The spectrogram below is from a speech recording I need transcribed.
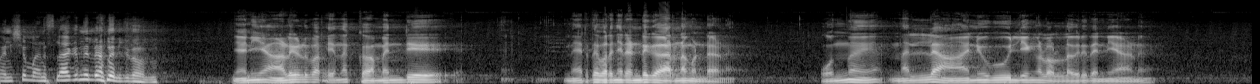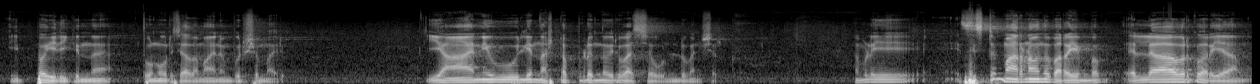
മനുഷ്യൻ മനസ്സിലാക്കുന്നില്ല എന്ന് എനിക്ക് തോന്നുന്നു. ഞാൻ ഈ ആളുകൾ പറയുന്ന കമന്റ് നേരത്തെ പറഞ്ഞ രണ്ട് കാരണം കൊണ്ടാണ്. ഒന്ന് നല്ല ആനുകൂല്യങ്ങളുള്ളവർ തന്നെയാണ് ഇപ്പോൾ ഇരിക്കുന്ന തൊണ്ണൂറ് ശതമാനം പുരുഷന്മാരും. ഈ ആനുകൂല്യം നഷ്ടപ്പെടുന്ന ഒരു വശമുണ്ട് മനുഷ്യർക്ക്. നമ്മൾ ഈ സിസ്റ്റം മാറണമെന്ന് പറയുമ്പം എല്ലാവർക്കും അറിയാം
